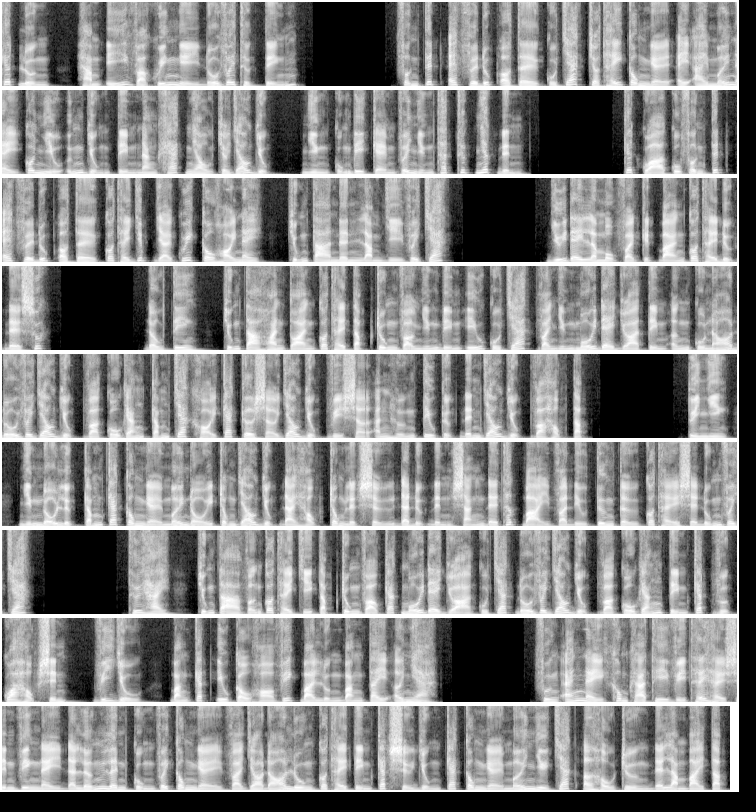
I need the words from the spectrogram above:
Kết luận, hàm ý và khuyến nghị đối với thực tiễn. Phân tích FVWOT của chat cho thấy công nghệ AI mới này có nhiều ứng dụng tiềm năng khác nhau cho giáo dục, nhưng cũng đi kèm với những thách thức nhất định. Kết quả của phân tích FVWOT có thể giúp giải quyết câu hỏi này, chúng ta nên làm gì với chat? Dưới đây là một vài kịch bản có thể được đề xuất. Đầu tiên, chúng ta hoàn toàn có thể tập trung vào những điểm yếu của chat và những mối đe dọa tiềm ẩn của nó đối với giáo dục và cố gắng cấm chat khỏi các cơ sở giáo dục vì sợ ảnh hưởng tiêu cực đến giáo dục và học tập. Tuy nhiên, những nỗ lực cấm các công nghệ mới nổi trong giáo dục đại học trong lịch sử đã được định sẵn để thất bại và điều tương tự có thể sẽ đúng với chat. Thứ hai, chúng ta vẫn có thể chỉ tập trung vào các mối đe dọa của chat đối với giáo dục và cố gắng tìm cách vượt qua học sinh, ví dụ, bằng cách yêu cầu họ viết bài luận bằng tay ở nhà. Phương án này không khả thi vì thế hệ sinh viên này đã lớn lên cùng với công nghệ và do đó luôn có thể tìm cách sử dụng các công nghệ mới như chat ở hậu trường để làm bài tập.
